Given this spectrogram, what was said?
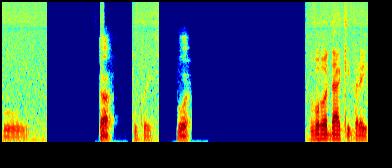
O. Tá. o coisa. Boa. Eu vou rodar aqui, peraí.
